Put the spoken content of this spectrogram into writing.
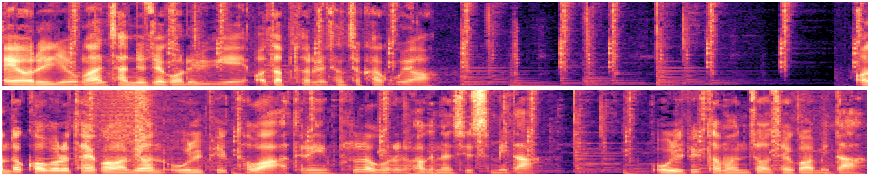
에어를 이용한 잔유 제거를 위해 어댑터를 장착하고요. under cover를 탈거하면 오일 필터와 드레인 플러그를 확인할 수 있습니다. 오일 필터 먼저 제거합니다.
